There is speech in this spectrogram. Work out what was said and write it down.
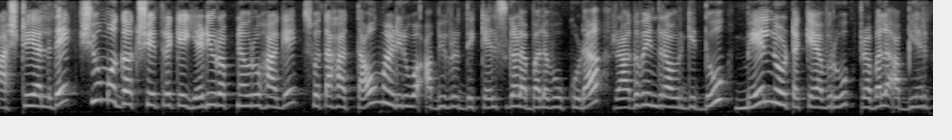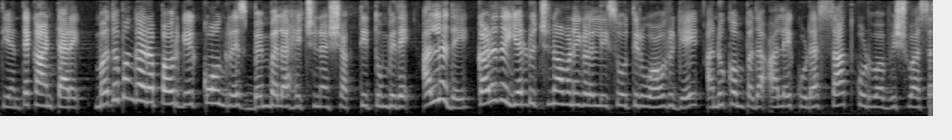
ಅಷ್ಟೇ ಅಲ್ಲದೆ ಶಿವಮೊಗ್ಗ ಕ್ಷೇತ್ರಕ್ಕೆ ಯಡಿಯೂರಪ್ಪನವರು ಹಾಗೆ ಸ್ವತಃ ತಾವು ಮಾಡಿರುವ ಅಭಿವೃದ್ಧಿ ಕೆಲಸಗಳ ಬಲವೂ ಕೂಡ ರಾಘವೇಂದ್ರ ಅವ್ರಿಗಿದ್ದು. ಮೇಲ್ನೋಟಕ್ಕೆ ಅವರು ಪ್ರಬಲ ಅಭ್ಯರ್ಥಿಯಂತೆ ಕಾಣ್ತಾರೆ. ಮಧು ಬಂಗಾರಪ್ಪ ಅವರಿಗೆ ಕಾಂಗ್ರೆಸ್ ಬೆಂಬಲ ಹೆಚ್ಚಿನ ಶಕ್ತಿ ತುಂಬಿದೆ. ಅಲ್ಲದೆ ಕಳೆದ ಎರಡು ಚುನಾವಣೆಗಳಲ್ಲಿ ಸೋತಿರುವ ಅವರಿಗೆ ಅನುಕಂಪದ ಅಲೆ ಕೂಡ ಸಾಥ್ ಕೊಡುವ ವಿಶ್ವಾಸ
